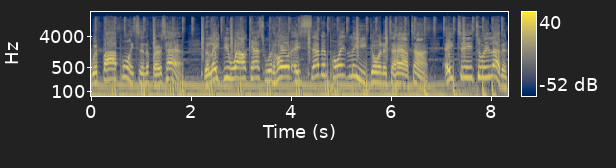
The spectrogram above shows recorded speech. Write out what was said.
with five points in the first half. The Lakeview Wildcats would hold a seven point lead going into halftime, 18 to 11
